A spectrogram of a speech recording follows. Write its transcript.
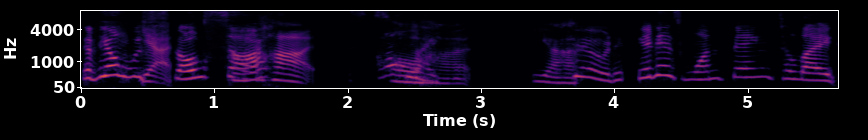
The field was Yeah, so So soft. hot. Oh so Oh hot. Yeah. Dude, it is one thing to like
